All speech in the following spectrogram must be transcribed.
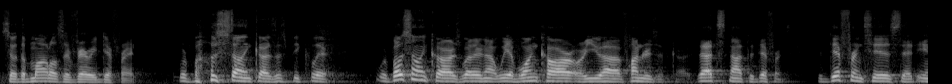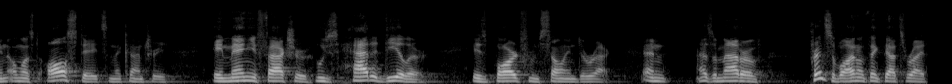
So the models are very different. We're both selling cars, let's be clear. We're both selling cars whether or not we have one car or you have hundreds of cars. That's not the difference. The difference is that in almost all states in the country, a manufacturer who's had a dealer is barred from selling direct. And as a matter of principle, I don't think that's right,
